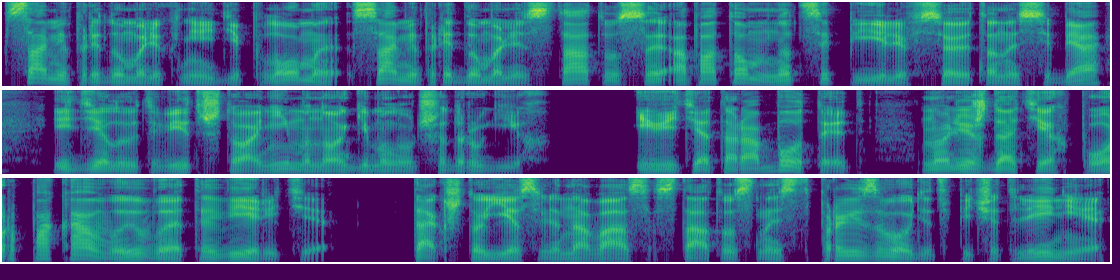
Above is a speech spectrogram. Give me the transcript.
сами придумали к ней дипломы, сами придумали статусы, а потом нацепили все это на себя и делают вид, что они многим лучше других. И ведь это работает, но лишь до тех пор, пока вы в это верите. Так что если на вас статусность производит впечатление,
